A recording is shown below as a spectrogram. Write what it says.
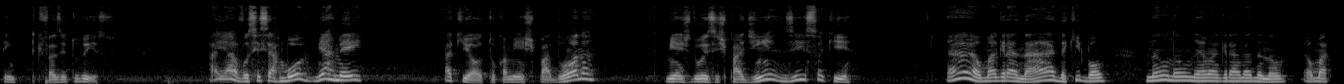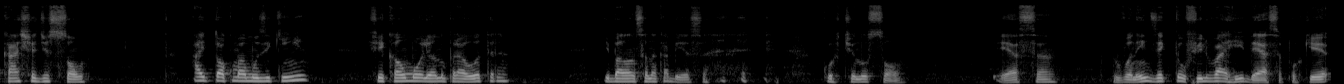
tem que fazer tudo isso. Aí, ah, você se armou? Me armei. Aqui, ó, eu tô com a minha espadona, minhas duas espadinhas e isso aqui. Ah, uma granada, que bom. Não, não, não é uma granada não, é uma caixa de som. Aí toca uma musiquinha, fica uma olhando para outra e balançando a cabeça. curtindo o som. Essa. Não vou nem dizer que teu filho vai rir dessa, porque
